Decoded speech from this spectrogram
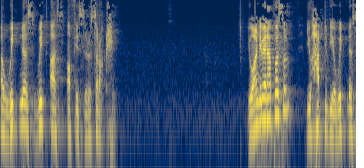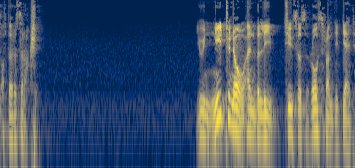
a witness with us of his resurrection. You want to be an apostle? You have to be a witness of the resurrection. You need to know and believe Jesus rose from the dead.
